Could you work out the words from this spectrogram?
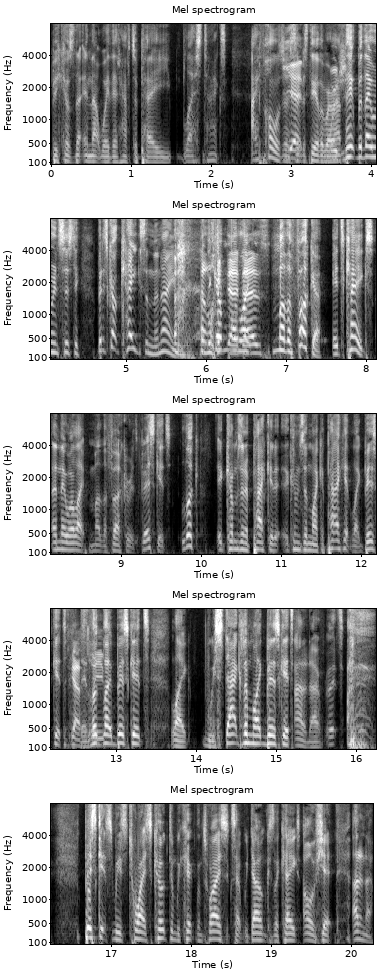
because in that way they'd have to pay less tax. I apologize Yeah, if it's the other way around, They- but they were insisting. But it's got cakes in the name. And the like that, like, is- motherfucker, it's cakes, and they were like, motherfucker, it's biscuits. Look, it comes in a packet. It comes in like a packet, like biscuits. They sleeve. look like biscuits. Like we stack them like biscuits. I don't know. It's biscuits means twice cooked, and we cook them twice, except we don't because they're cakes. Oh shit, I don't know.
